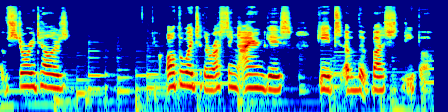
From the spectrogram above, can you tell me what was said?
of storytellers all the way to the rusting iron gates, gates of the bus depot.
